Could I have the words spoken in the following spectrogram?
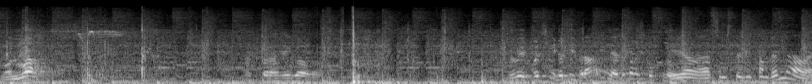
Volva. Porazí gol. no. Dovi, počkej, do ty brány, ne, to máš kopnout. Jo, já jsem myslel, že tam vedle, ale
